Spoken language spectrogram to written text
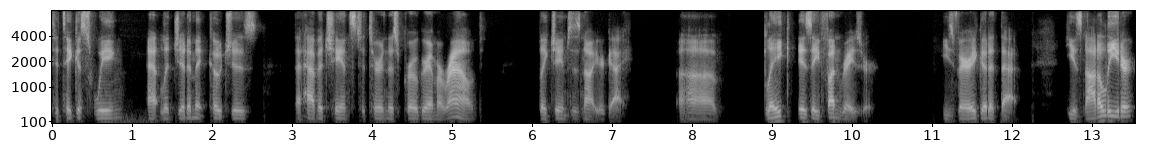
to take a swing at legitimate coaches that have a chance to turn this program around, Blake James is not your guy. Um, Blake is a fundraiser. He's very good at that. He is not a leader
